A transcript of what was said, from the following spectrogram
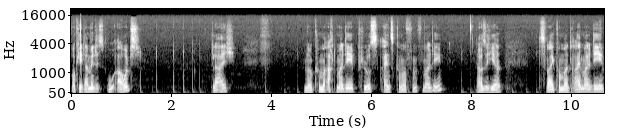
Okay, damit ist U out gleich 0,8 mal d plus 1,5 mal d. Also hier 2,3 mal d.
